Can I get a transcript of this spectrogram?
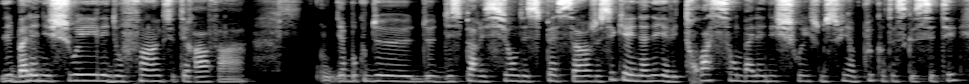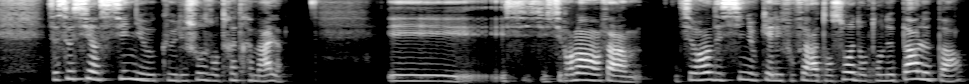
les baleines échouées, les dauphins, etc. Enfin, il y a beaucoup de, de disparitions d'espèces. Hein. Je sais qu'il y a une année, il y avait 300 baleines échouées. Je me souviens plus quand est-ce que c'était. Ça, c'est aussi un signe que les choses vont très très mal. Et, c'est vraiment, enfin, c'est vraiment des signes auxquels il faut faire attention et dont on ne parle pas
